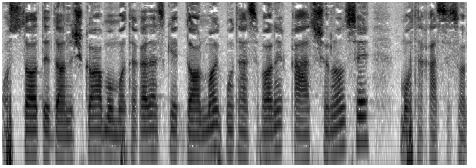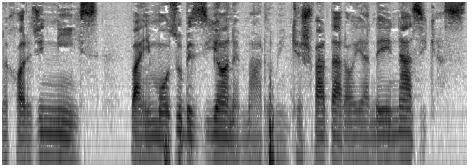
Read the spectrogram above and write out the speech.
استاد دانشگاه هم معتقد است که دانمارک متاسفانه قدرشناس متخصصان خارجی نیست و این موضوع به زیان مردم این کشور در آینده نزدیک است.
